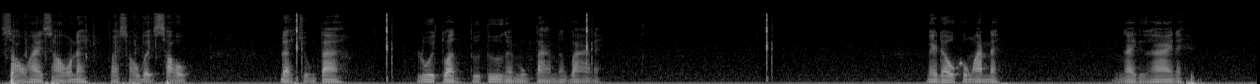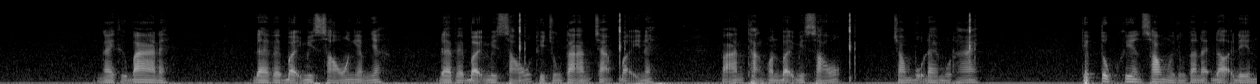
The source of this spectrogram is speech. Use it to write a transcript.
626 này và 676 để chúng ta lui tuần thứ tư ngày mùng 8 tháng 3 này. Ngày đầu không ăn này. Ngày thứ hai này. Ngày thứ ba này. Đề về 76 anh em nhé. Đề về 76 thì chúng ta ăn chạm 7 này và ăn thẳng con 76 trong bộ đề 12. Tiếp tục khi ăn xong thì chúng ta lại đợi đến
